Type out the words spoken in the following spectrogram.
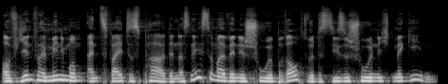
auf jeden Fall Minimum ein zweites Paar. Denn das nächste Mal, wenn ihr Schuhe braucht, wird es diese Schuhe nicht mehr geben.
